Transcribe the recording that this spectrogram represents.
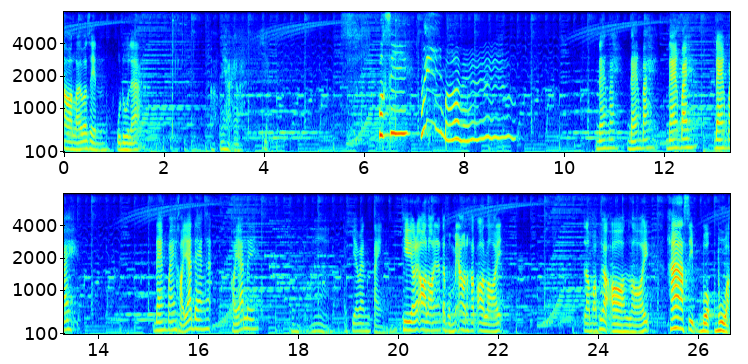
นอนร้อยเปอร์เซ็นต์กูดูแล้ว ว่ะเหี้ยพวกซีวิ่งมาแล้ว แดงไป แดงไป แดงไป แดงไป แดงไป ขอญาตแดงฮะ ขอญาตเลยไอ้เคียแว่นแต่ง ทีเดียวได้ออร้อยนะ แต่ผมไม่เอานะครับ ออร้อย เรามาเพื่ออร้อยห้าสิบบวกบวก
